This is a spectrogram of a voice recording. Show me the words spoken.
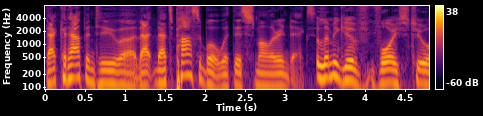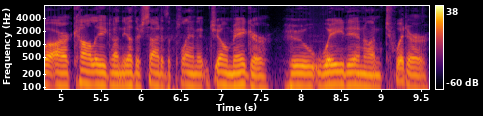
that could happen to uh, that. That's possible with this smaller index. Let me give voice to our colleague on the other side of the planet, Joe Magyar, who weighed in on Twitter,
